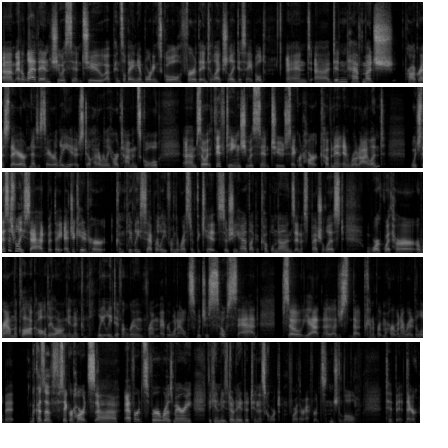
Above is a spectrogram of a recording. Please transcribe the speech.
um, at 11, she was sent to a Pennsylvania boarding school for the intellectually disabled and uh, didn't have much progress there necessarily. Still had a really hard time in school. Um, so at 15, she was sent to Sacred Heart Convent in Rhode Island, which this is really sad, but they educated her completely separately from the rest of the kids. So she had like a couple nuns and a specialist work with her around the clock all day long in a completely different room from everyone else, which is so sad. So yeah, I, I just that kind of broke my heart when I read it a little bit. Because of Sacred Heart's uh, efforts for Rosemary, the Kennedys donated a tennis court for their efforts. Just a little tidbit there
